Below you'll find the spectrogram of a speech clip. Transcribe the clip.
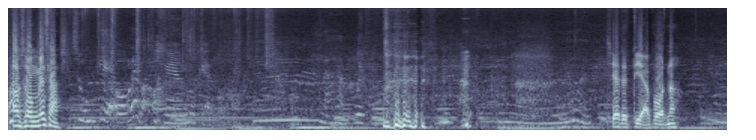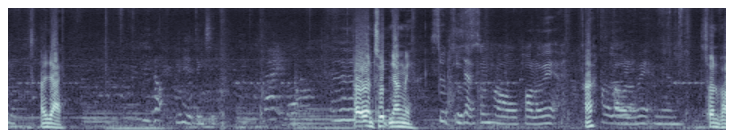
เอาทรงได้ซะซูมแกะออกเลยบ่แม่ลูกแกะนะฮะ เว้ยเชียร์แต่เตี่ยโพดเนาะเอาใหญ่นี่เนาะเป็นเห็นจังสิเขาเอิ้นสุดยังนี่สุดอีจังส้นเผาพอละเวะฮะเผาละเวะแม่นส้นพอ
